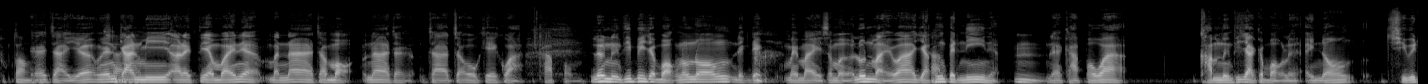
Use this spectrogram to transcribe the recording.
ถูกต้องค่าใช้จ่ายเยอะเพราะฉะนั้นใช่การมีอะไรเตรียมไว้เนี่ย มันน่าจะเหมาะน่าจะจะจะโอเคกว่าครับผมเรื่องหนึ่งที่พี่จะบอกน้องๆ เด็ก ๆ ใหม่ ๆ เสมอรุ่นใหม่ว่าอย่าครับเพิ่งเป็นหนี้เนี่ยอืมนะครับ เพราะว่าคำหนึ่งที่อยากจะบอกเลย ไอ้น้องชีวิต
